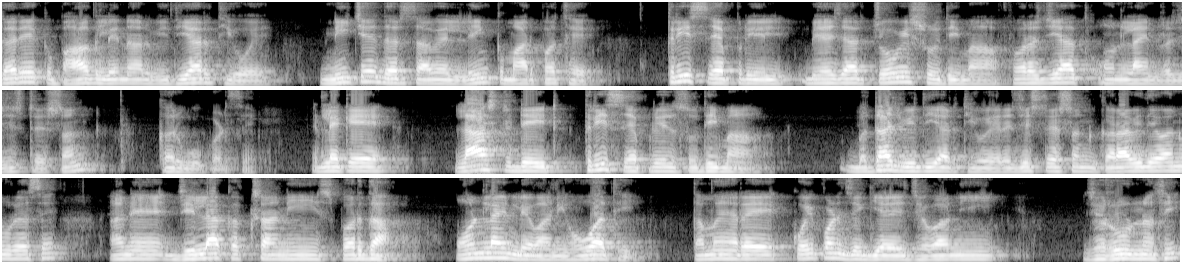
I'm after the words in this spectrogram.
દરેક ભાગ લેનાર વિદ્યાર્થીઓએ નીચે દર્શાવેલ લિંક મારફતે ત્રીસ એપ્રિલ બે હજાર ચોવીસ સુધીમાં ફરજિયાત ઓનલાઈન રજિસ્ટ્રેશન કરવું પડશે. એટલે કે લાસ્ટ ડેટ ત્રીસ એપ્રિલ સુધીમાં બધા જ વિદ્યાર્થીઓએ રજિસ્ટ્રેશન કરાવી દેવાનું રહેશે અને જિલ્લા કક્ષાની સ્પર્ધા ઓનલાઈન લેવાની હોવાથી તમારે કોઈ પણ જગ્યાએ જવાની જરૂર નથી.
